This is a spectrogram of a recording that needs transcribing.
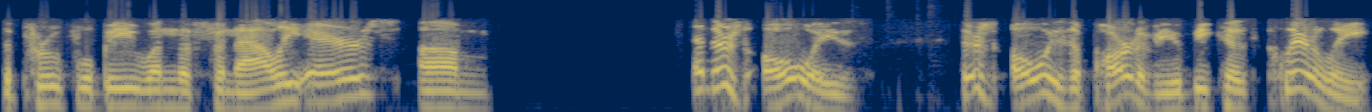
The proof will be when the finale airs. Um, and there's always there's always a part of you because clearly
